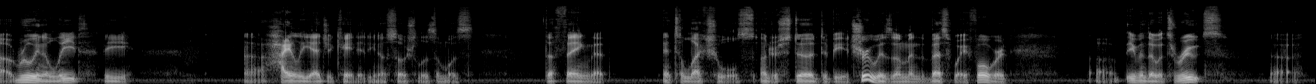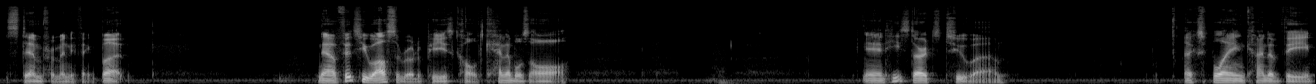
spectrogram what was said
uh, ruling elite, the uh, highly educated. You know, socialism was the thing that intellectuals understood to be a truism and the best way forward, uh, even though its roots uh, stem from anything but. Now, Fitzhugh also wrote a piece called Cannibals All. And he starts to uh, explain kind of the,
